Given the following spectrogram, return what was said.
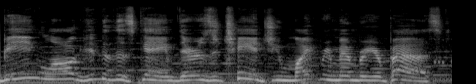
Being logged into this game, there is a chance you might remember your past.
